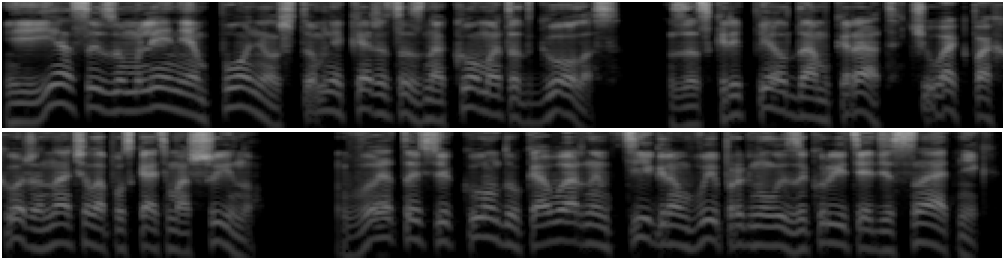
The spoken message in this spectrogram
И я с изумлением понял, что мне кажется знаком этот голос. Заскрипел домкрат, чувак, похоже, начал опускать машину. В эту секунду коварным тигром выпрыгнул из укрытия десантник.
